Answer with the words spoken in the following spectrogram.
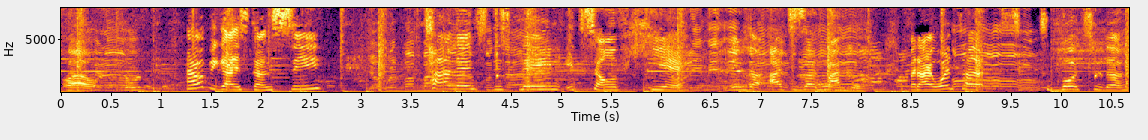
Wow. I hope you guys can see talent displaying itself here in the artisan market. But I want us to go to the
